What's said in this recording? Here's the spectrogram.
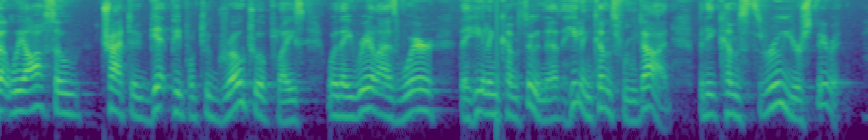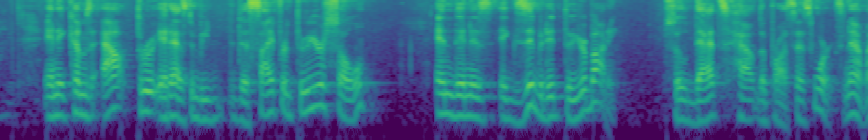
but we also try to get people to grow to a place where they realize where the healing comes through. Now, the healing comes from God, but it comes through your spirit. And it comes out through, it has to be deciphered through your soul and then is exhibited through your body. So that's how the process works. Now,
